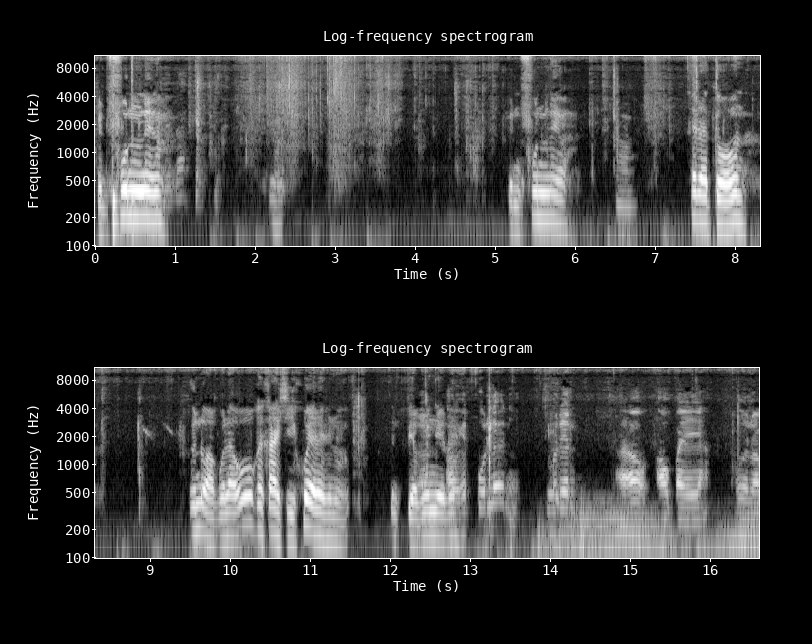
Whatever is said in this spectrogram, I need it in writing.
เป็นฝุ่นเลยนะเป็นฝุ่นเลยว่ะอืมเฮ็ดตัวมันมันออกไปแล้วโอ้คล้ายๆขี้ข้วยเลยพี่น้องเป็นเปียกมันเยอะเลเอายเฮ็ดฝุ่นเลยนี่ประเด็นเอาเอาไป เพิ่นว่า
